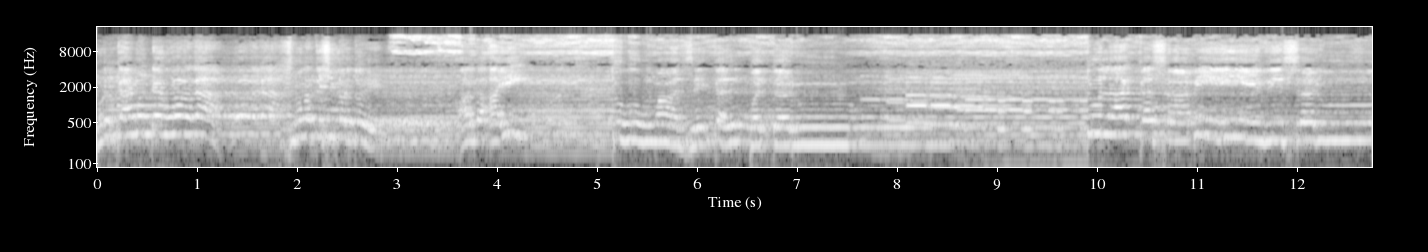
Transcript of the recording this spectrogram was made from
म्हणून काय म्हणते हो बघा? सुरुवात कशी करतोय? अग आई तू माझे कल्प करू. तुला कसा मी विसरू?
